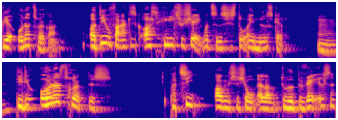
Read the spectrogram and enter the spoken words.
bliver undertrykkeren. Og det er jo faktisk også hele Socialdemokratiets historie i nødskal. mm, Det er de undertryktes parti, organisation, eller du ved, bevægelse,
